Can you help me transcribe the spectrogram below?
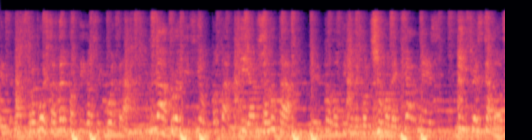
entre las propuestas del partido se encuentra la prohibición total y absoluta de todo tipo de consumo de carnes y pescados.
